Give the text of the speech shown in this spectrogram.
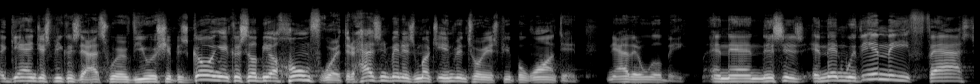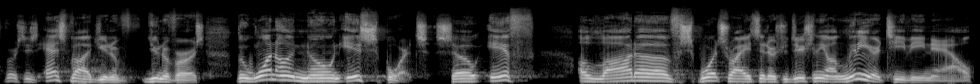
Again, just because that's where viewership is going and because there'll be a home for it. There hasn't been as much inventory as people wanted. Now there will be. And then this is, and then within the fast versus SVOD uni- universe, the one unknown is sports. So if a lot of sports rights that are traditionally on linear TV now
